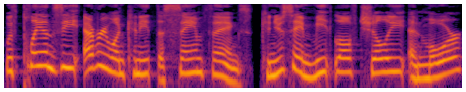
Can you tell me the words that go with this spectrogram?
With Plan Z, everyone can eat the same things. Can you say meatloaf, chili, and more?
